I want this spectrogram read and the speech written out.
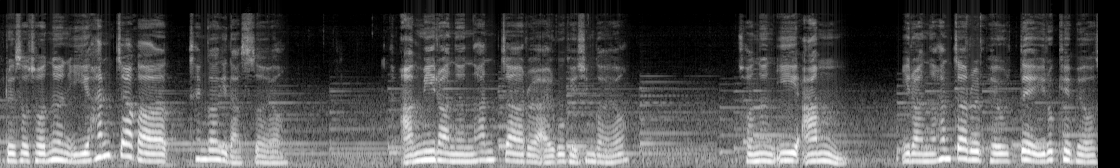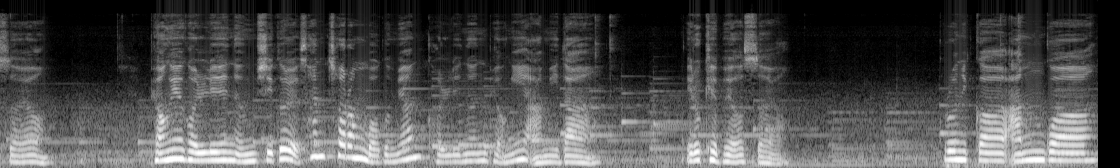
그래서 저는 이 한자가 생각이 났어요. 암이라는 한자를 알고 계신가요? 저는 이 암이라는 한자를 배울 때 이렇게 배웠어요. 병에 걸린 음식을 산처럼 먹으면 걸리는 병이 암이다. 이렇게 배웠어요. 그러니까 암과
